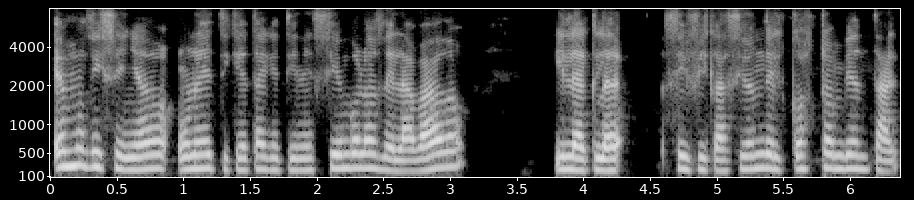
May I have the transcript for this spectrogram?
hemos diseñado una etiqueta que tiene símbolos de lavado y la clasificación del costo ambiental.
